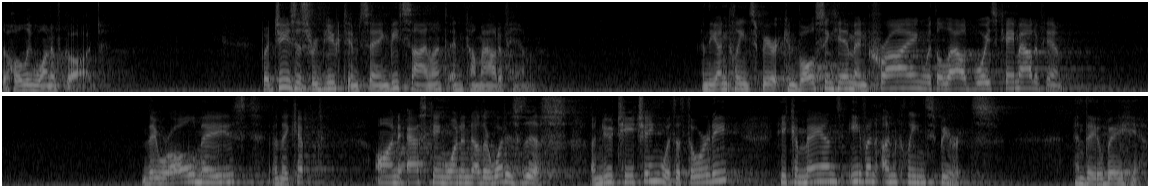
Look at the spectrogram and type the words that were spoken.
the Holy One of God. But Jesus rebuked him, saying, Be silent and come out of him. And the unclean spirit, convulsing him and crying with a loud voice, came out of him. They were all amazed, and they kept on asking one another, What is this? A new teaching with authority? He commands even unclean spirits, and they obey him.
